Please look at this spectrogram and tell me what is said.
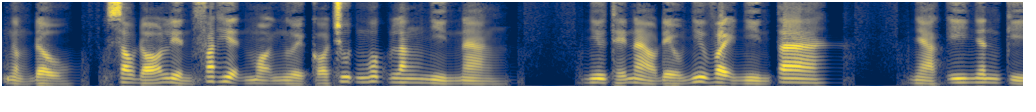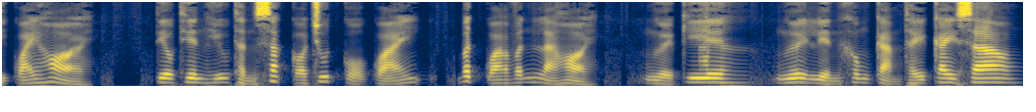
ngẩng đầu, sau đó liền phát hiện mọi người có chút ngốc lăng nhìn nàng. Như thế nào đều như vậy nhìn ta? Nhạc y nhân kỳ quái hỏi. Tiêu thiên hữu thần sắc có chút cổ quái, bất quá vẫn là hỏi. Người kia, ngươi liền không cảm thấy cay sao?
